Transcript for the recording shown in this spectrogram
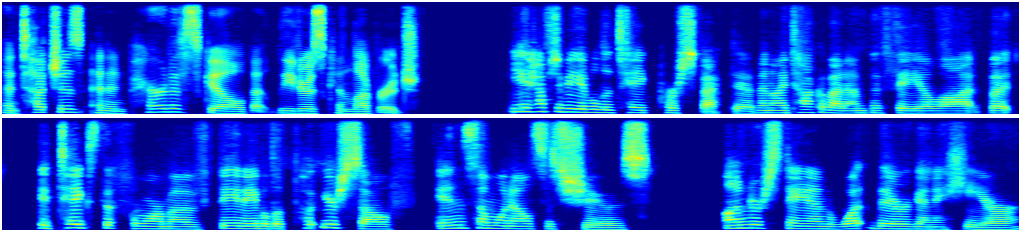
and touches an imperative skill that leaders can leverage you have to be able to take perspective. And I talk about empathy a lot, but it takes the form of being able to put yourself in someone else's shoes, understand what they're going to hear,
